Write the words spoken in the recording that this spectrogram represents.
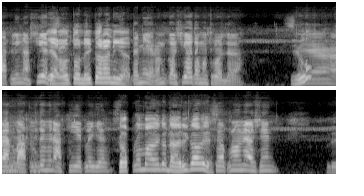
બાટલી નાખી હેરાન તો નહીં કરવાની યાર. તમે હેરાન કરશો તમે થોડા દાડા. એવું? તાર બાટલી તમે નાખી એટલે યાર. સપનામાં આવે કે ડાયરેક્ટ આવે? સપનો મેં આવશે ને. લે,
